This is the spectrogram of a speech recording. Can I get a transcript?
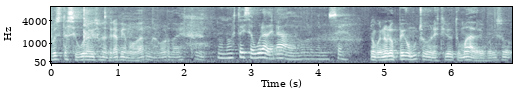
¿Vos estás segura que es una terapia moderna, gorda, esto? No, no estoy segura de nada, gordo, no sé. No, porque no lo pego mucho con el estilo de tu madre, por eso...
